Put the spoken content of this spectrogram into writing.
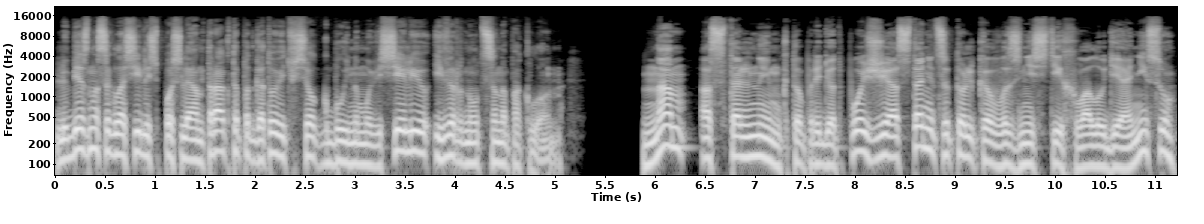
любезно согласились после антракта подготовить все к буйному веселью и вернуться на поклон — нам, остальным, кто придет позже, останется только вознести хвалу Дионису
